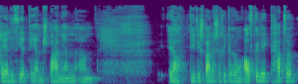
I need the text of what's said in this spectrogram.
realisiert, die in Spanien, ähm, ja, die die spanische Regierung aufgelegt hatte.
